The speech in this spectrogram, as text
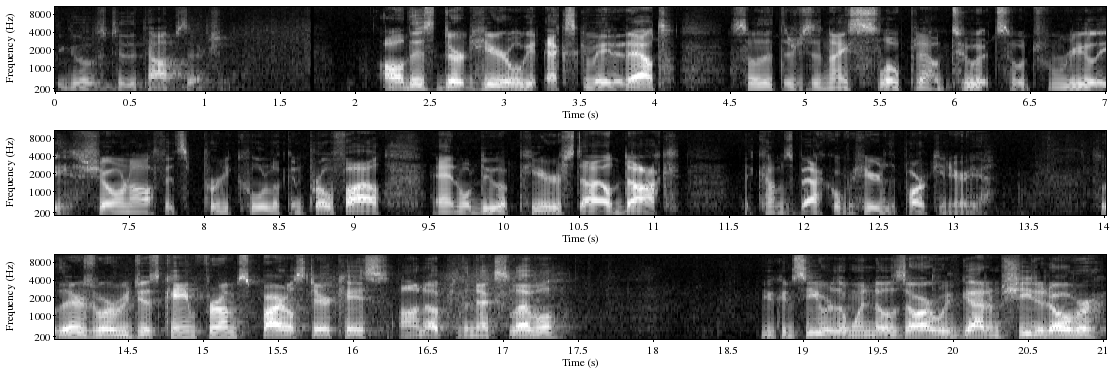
that goes to the top section. All this dirt here will get excavated out so that there's a nice slope down to it. So it's really showing off its pretty cool looking profile. And we'll do a pier style dock that comes back over here to the parking area. So there's where we just came from, spiral staircase on up to the next level. You can see where the windows are. We've got them sheeted over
